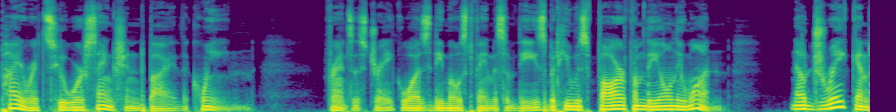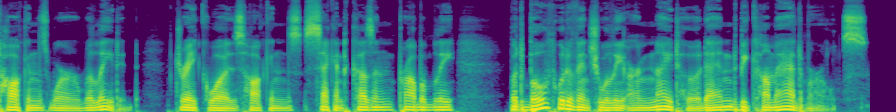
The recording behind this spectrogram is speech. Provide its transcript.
pirates who were sanctioned by the Queen. Francis Drake was the most famous of these, but he was far from the only one. Now, Drake and Hawkins were related. Drake was Hawkins' second cousin, probably, but both would eventually earn knighthood and become admirals.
